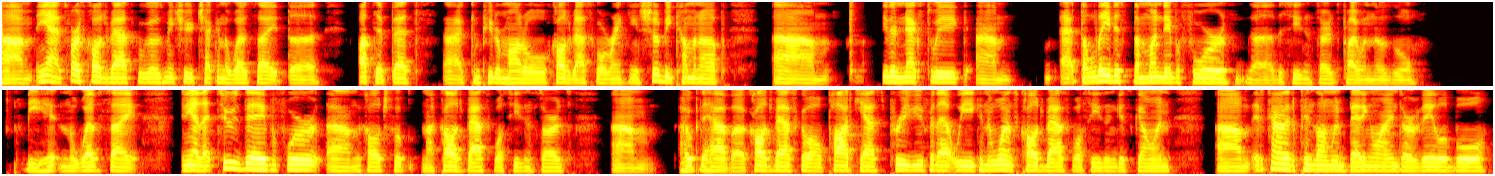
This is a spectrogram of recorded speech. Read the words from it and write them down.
Um, yeah, as far as college basketball goes, make sure you're checking the website. The Hot Tip Bets uh, computer model college basketball rankings should be coming up um, either next week, um, at the latest, the Monday before the the season starts. Probably when those will be hitting the website. And yeah, that Tuesday before um, the college football, not college basketball season starts. Um, I hope to have a college basketball podcast preview for that week, and then once college basketball season gets going, um, it kind of depends on when betting lines are available,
